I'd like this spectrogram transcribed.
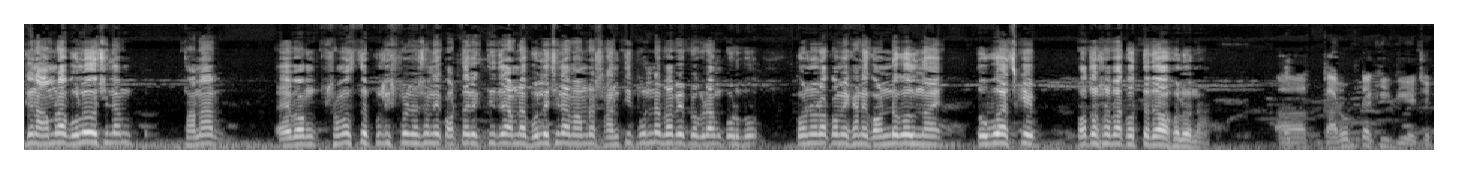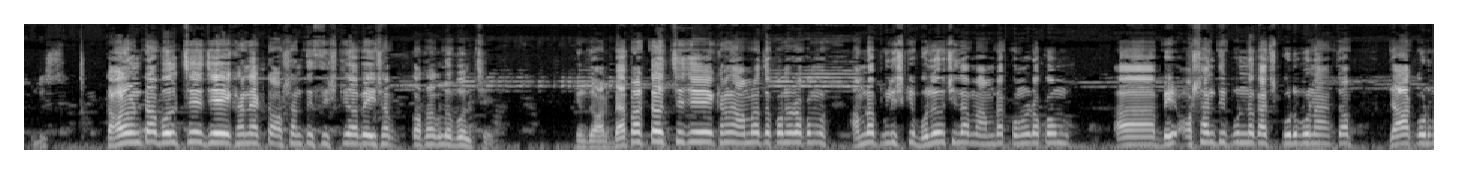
কিন্তু আমরা বলেও ছিলাম থানার এবং সমস্ত পুলিশ প্রশাসনের কর্তা ব্যক্তিদের আমরা বলেছিলাম, আমরা শান্তিপূর্ণভাবে প্রোগ্রাম করব। কোনো রকম এখানে গণ্ডগোল নয়। তবু আজকে পথসভা করতে দেওয়া হলো না। কারণটা কি দিয়েছে পুলিশ? কারণটা বলছে যে এখানে একটা অশান্তি সৃষ্টি হবে এইসব কথাগুলো বলছে। কিন্তু আর ব্যাপারটা হচ্ছে যে এখানে আমরা তো কোনো রকম আমরা পুলিশকে বলেও ছিলাম আমরা কোনো রকম অশান্তিপূর্ণ কাজ করব না। সব যা করব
